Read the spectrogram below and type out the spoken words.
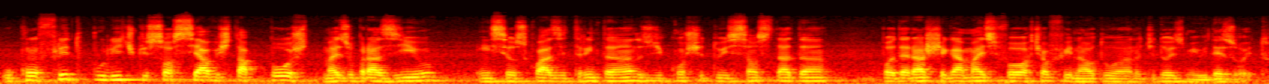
O conflito político e social está posto, mas o Brasil, em seus quase 30 anos de Constituição Cidadã, poderá chegar mais forte ao final do ano de 2018.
